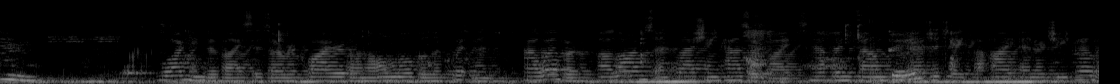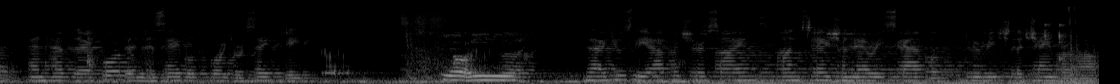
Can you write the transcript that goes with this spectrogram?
Hmm. Devices are required on all mobile equipment. However, alarms and flashing hazard lights have been found to agitate the high energy pellet and have therefore been disabled for your safety. Good. Now use the aperture science unstationary scaffold to reach the chamber lock.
